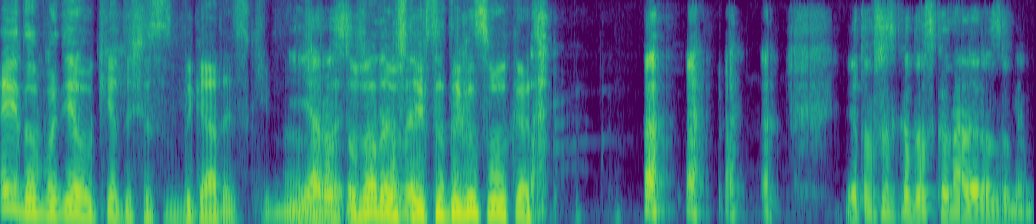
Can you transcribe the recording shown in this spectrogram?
Ej, no bo nie wiem, kiedy się wygadać z kim. No, ja żaden, rozumiem, żaden już nie chce tego słuchać słuchać. Ja to wszystko doskonale rozumiem.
